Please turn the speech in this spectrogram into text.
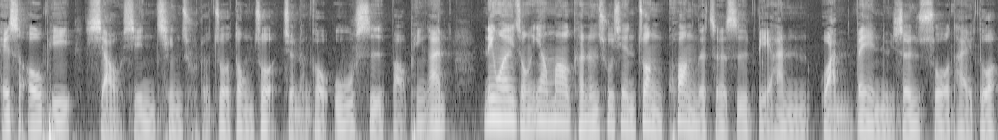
SOP 小心清楚的做动作，就能够无事保平安。另外一种样貌可能出现状况的，则是别和晚辈女生说太多，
